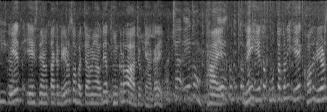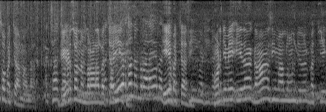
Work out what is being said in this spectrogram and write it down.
ਇਹ ਇਸ ਦਿਨ ਤੱਕ 150 ਬੱਚਾ ਮੈਂ ਆਪਦੇ ਹੱਥੀਂ ਕਢਵਾ ਚੁੱਕਿਆ ਘਰੇ। ਅੱਛਾ ਇਹ ਤੋਂ? ਹਾਂ ਇਹ ਨਹੀਂ ਇਹ ਤਾਂ ਕਬੂਤਰ ਤੋਂ ਨਹੀਂ ਇਹ ਖੁਦ 150 ਬੱਚਾ ਮੰਨ ਲਾ। ਅੱਛਾ 150 ਨੰਬਰ ਵਾਲਾ ਬੱਚਾ ਇਹ 150 ਸੀ। ਨੰਬਰ ਵਾਲਾ ਇਹ ਬੱਚਾ। ਇਹ ਬੱਚਾ ਸੀ। ਠੀਕ ਆ, ਠੀਕ ਆ। ਹੁਣ ਜਿਵੇਂ ਇਹਦਾ ਗਾਂ ਅਸੀਂ ਮੰਨ ਲਓ ਹੁਣ ਜਿਵੇਂ ਬੱਚੇ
